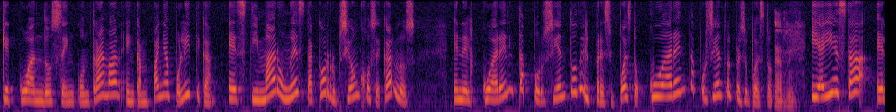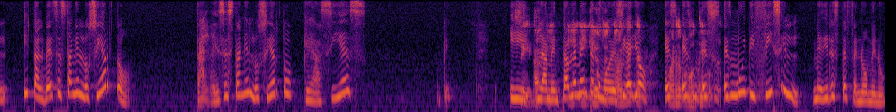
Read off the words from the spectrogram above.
que cuando se encontraban en campaña política estimaron esta corrupción, José Carlos, en el 40% del presupuesto, 40% del presupuesto. Y ahí está el, y tal vez están en lo cierto, tal vez están en lo cierto que así es. Y ah, lamentablemente, como decía yo, es, muy difícil medir este fenómeno,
